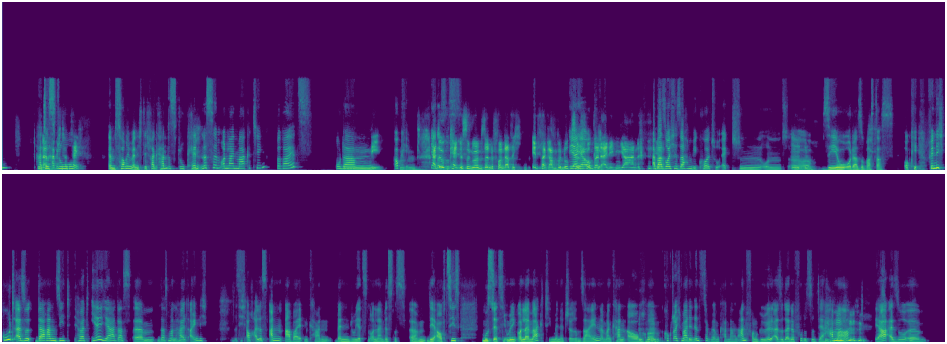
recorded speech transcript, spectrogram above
Und hattest dann ich tatsächlich. Ähm, sorry, wenn ich dich frage, mhm. hattest du Kenntnisse im Online-Marketing bereits? Oder? Mm, nee. Okay. Mhm. Ja, also Kenntnisse nur im Sinne von, dass ich Instagram benutze ja, ja, schon okay. seit einigen Jahren. Aber ja. solche Sachen wie Call to Action und äh, mhm. SEO oder sowas, das okay. Finde ich gut. Also daran sieht, hört ihr ja, dass, ähm, dass man halt eigentlich sich auch alles anarbeiten kann, wenn du jetzt ein Online-Business ähm, dir aufziehst. Musst du jetzt nicht unbedingt Online-Marketing-Managerin sein. Man kann auch, mhm. ähm, guckt euch mal den Instagram-Kanal an von Gül. Also deine Fotos sind der Hammer. ja, also äh,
